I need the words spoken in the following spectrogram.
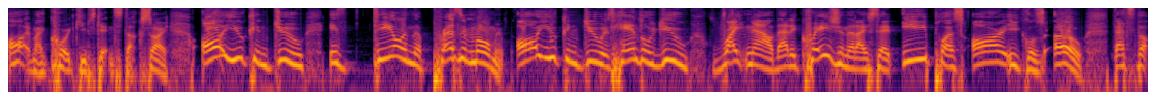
Oh, my cord keeps getting stuck. Sorry. All you can do is deal in the present moment. All you can do is handle you right now. That equation that I said, E plus R equals O, that's the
